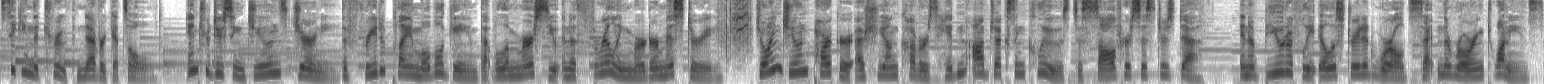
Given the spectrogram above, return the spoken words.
Seeking the truth never gets old. Introducing June's Journey, the free to play mobile game that will immerse you in a thrilling murder mystery. Join June Parker as she uncovers hidden objects and clues to solve her sister's death in a beautifully illustrated world set in the roaring 20s.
